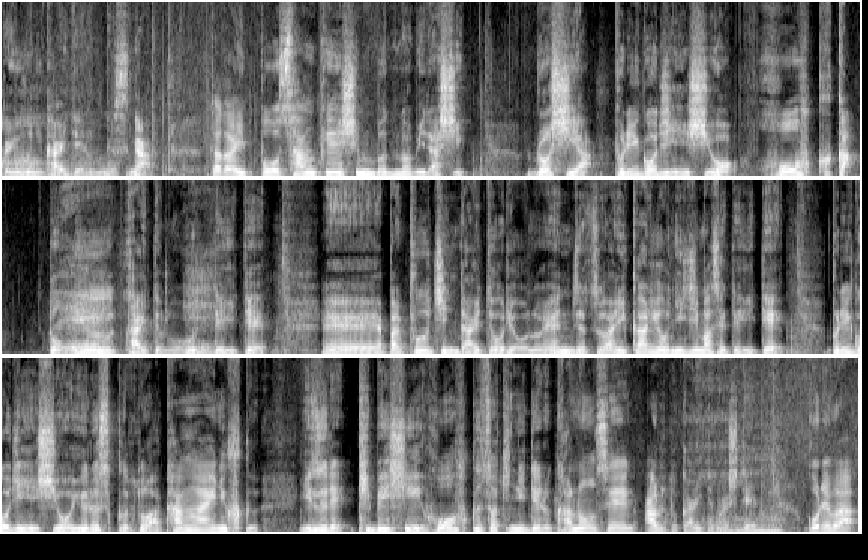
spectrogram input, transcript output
というふうに書いているんですがただ一方産経新聞の見出しロシアプリゴジン氏を報復かというタイトルを打っていて、えーやっぱりプーチン大統領の演説は怒りをにじませていて、プリゴジン氏を許すことは考えにくく、いずれ厳しい報復措置に出る可能性があると書いてまして、これは、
